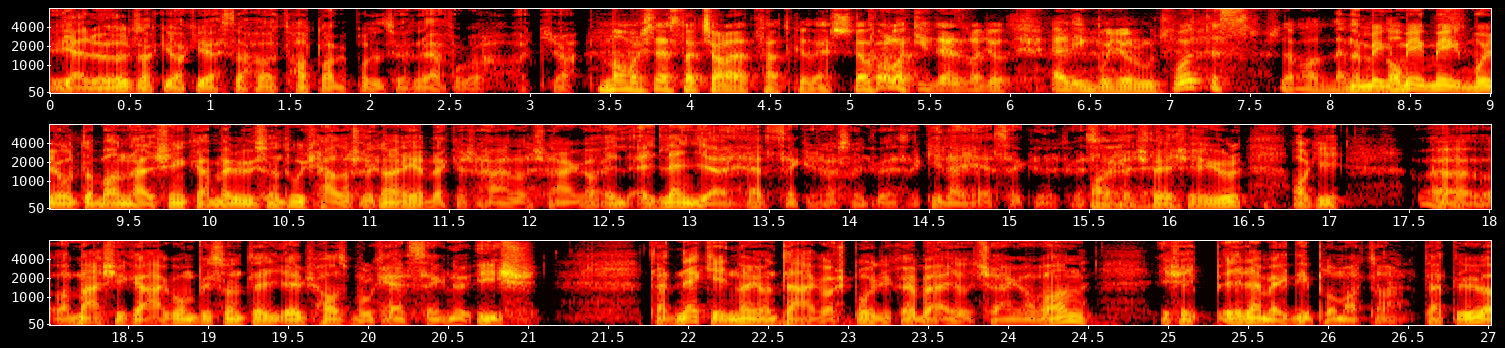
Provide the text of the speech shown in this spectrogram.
jelölt, aki, aki ezt a hatalmi pozíciót elfogadhatja. Na most ezt a családfát kövesse. Valaki, de ez nagyon elég bonyolult volt, ez nem, nem Na, még, még, még bonyolultabb annál is inkább, mert ő viszont úgy házasodik, nagyon érdekes a házassága. Egy, egy lengyel herceg is azt mondja, vesz, király herceg vesz feleségül, aki a másik ágon viszont egy, egy Habsburg hercegnő is. Tehát neki egy nagyon tágas politikai beállítottsága van, és egy, egy remek diplomata. Tehát ő a,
